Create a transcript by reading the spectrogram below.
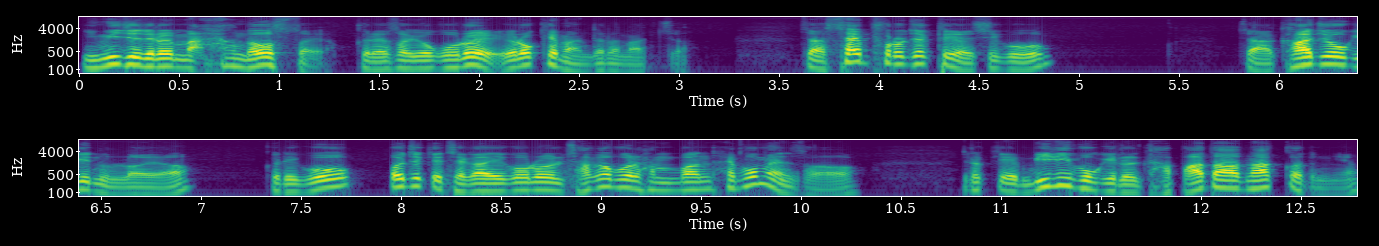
이미지들을 막 넣었어요. 그래서 요거를 이렇게 만들어 놨죠. 자, 새 프로젝트 여시고 자, 가져오기 눌러요. 그리고 어저께 제가 이거를 작업을 한번 해보면서 이렇게 미리 보기를 다 받아놨거든요.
